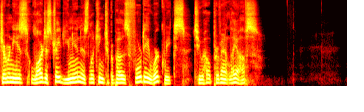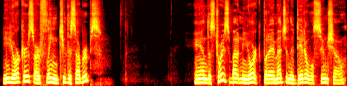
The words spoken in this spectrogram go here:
Germany's largest trade union is looking to propose four day work weeks to help prevent layoffs. New Yorkers are fleeing to the suburbs and the story's about New York, but I imagine the data will soon show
